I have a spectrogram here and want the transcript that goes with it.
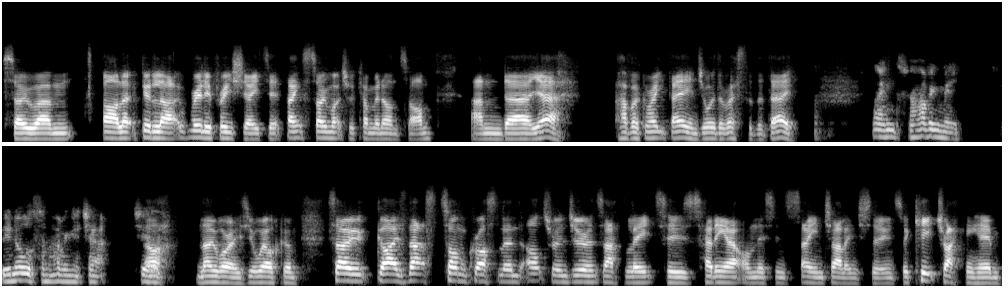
So, um, oh, look, good luck. Really appreciate it. Thanks so much for coming on, Tom. And uh, yeah, have a great day. Enjoy the rest of the day. Thanks for having me It's been awesome having a chat. Cheers. Oh, no worries, you're welcome. So, guys, that's Tom Crossland, ultra endurance athlete, who's heading out on this insane challenge soon. So, keep tracking him,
